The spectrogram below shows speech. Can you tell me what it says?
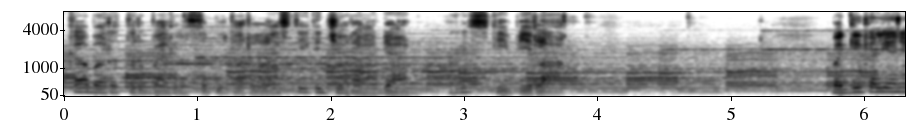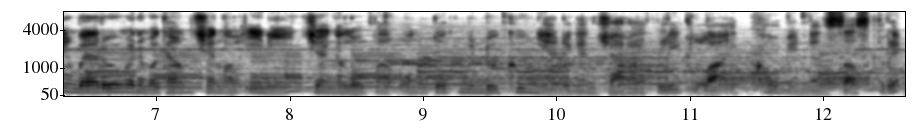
kabar terbaru seputar Lesti Kejora dan Rizky Bilar bagi kalian yang baru menemukan channel ini, jangan lupa untuk mendukungnya dengan cara klik like, komen, dan subscribe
